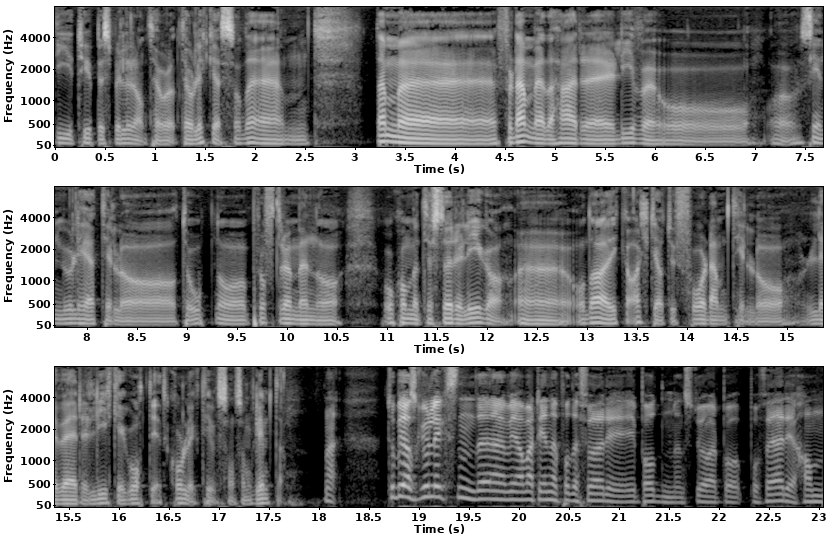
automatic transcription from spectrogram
de typer spillerne til til å lykkes. Og det um, dem, for dem er det her livet og, og sin mulighet til å, til å oppnå proffdrømmen. og og, komme til større liga. Uh, og da er det ikke alltid at du får dem til å levere like godt i et kollektiv sånn som Glimt er. Nei. Tobias Gulliksen, det, vi har vært inne på det før i, i poden mens du har vært på, på ferie. Han,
